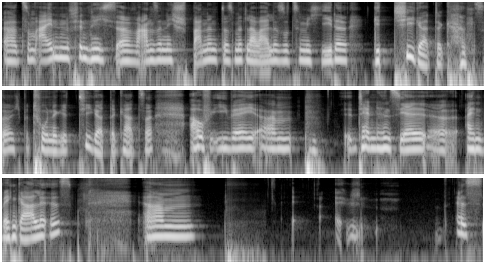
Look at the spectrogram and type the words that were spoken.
äh, zum einen finde ich es äh, wahnsinnig spannend, dass mittlerweile so ziemlich jede getigerte Katze, ich betone getigerte Katze, auf eBay ähm, tendenziell äh, ein Bengale ist. Ähm, es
